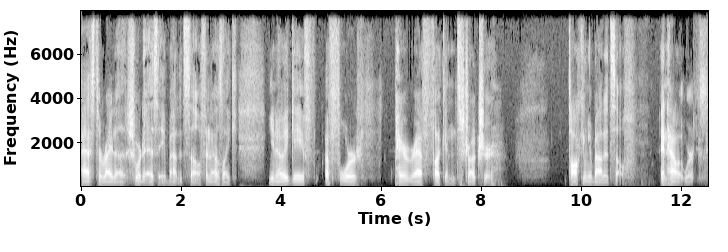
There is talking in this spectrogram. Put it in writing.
asked to write a short essay about itself, and I was like, you know, it gave a four paragraph fucking structure talking about itself and how it works.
